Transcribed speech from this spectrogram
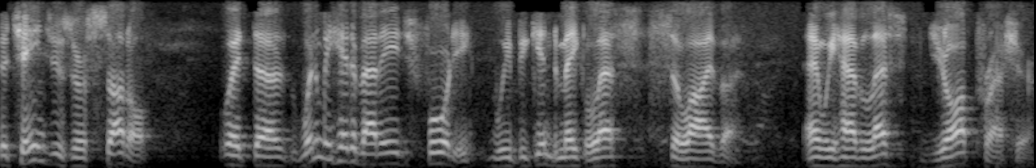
the changes are subtle. With, uh, when we hit about age 40, we begin to make less saliva and we have less jaw pressure.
